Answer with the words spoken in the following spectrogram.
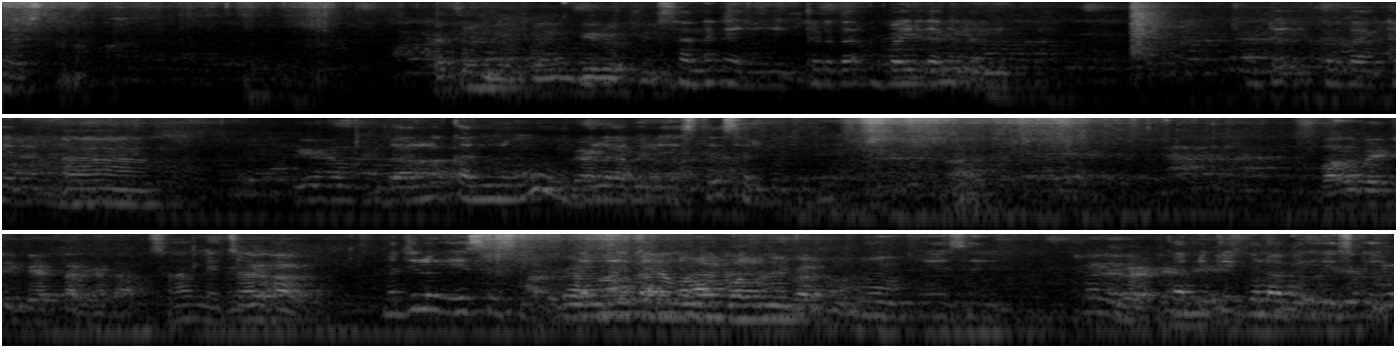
వేస్తున్నాం. సన్నగా ఇక్కడ దా బయట దగ్గర అంటే ఇక్కడ దాకా ఆ, దానిలో కన్ను గులాబీలు వేస్తే సరిపోతుంది. బలబెట్టి పెడతారు కదా. మధ్యలో వేసేసి వేసి కన్నుకి గులాబీలు తీసుకోండి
